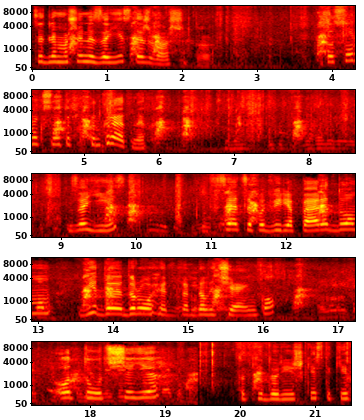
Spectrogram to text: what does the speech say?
Це для машини заїзд теж ваше. так. То 40 соток конкретних. Заїзд. Все це подвір'я перед домом. Від е, дороги так далеченько. От тут ще є такі доріжки з таких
